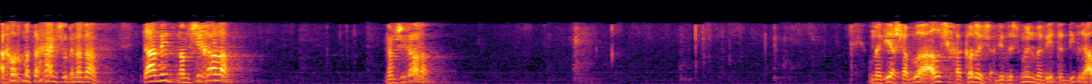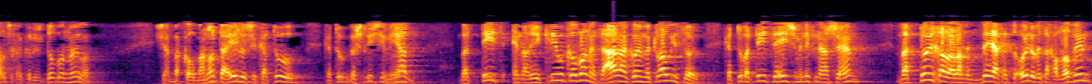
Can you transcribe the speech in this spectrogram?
החוכמת החיים של בן אדם, תמיד ממשיך הלאה. ממשיך הלאה. הוא מביא השבוע, אלשיך הקודש, הדברי שמואל מביא את הדברי אלשיך הקודש, דובו נוירו. שבקורבנות האלו שכתוב, כתוב בשלישי מיד, בתיץ הם הרי הקריבו קורבנות, זה הר הכהן וכלל ישראל, כתוב בתיץ האיש מלפני השם, ותויכל על המזבח את אוילו ואת החלובים,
